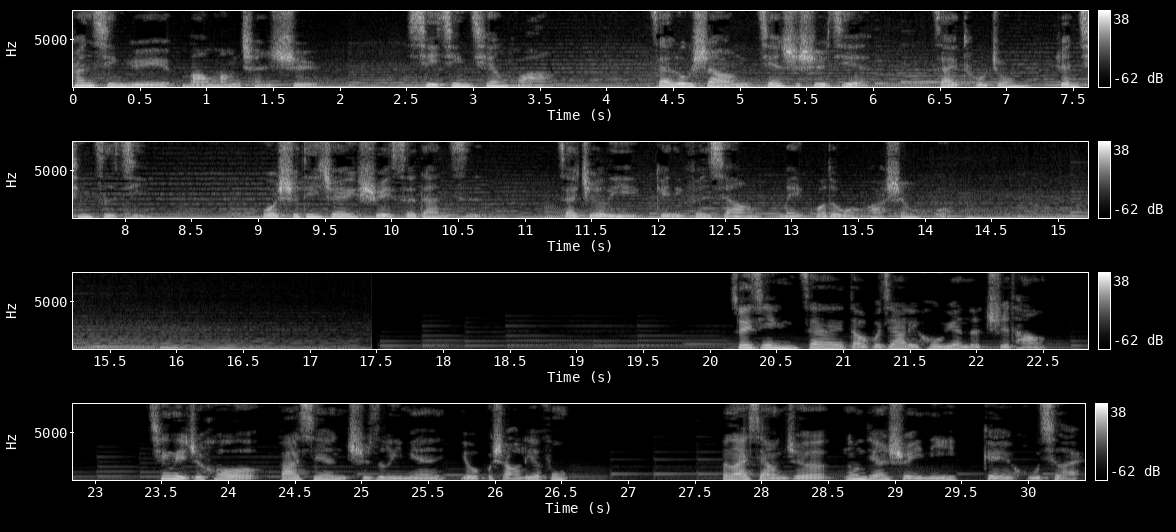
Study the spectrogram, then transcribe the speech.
穿行于茫茫城市，洗尽铅华，在路上见识世界，在途中认清自己。我是 DJ 水色淡子，在这里给你分享美国的文化生活。最近在岛国家里后院的池塘清理之后，发现池子里面有不少裂缝。本来想着弄点水泥给糊起来，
